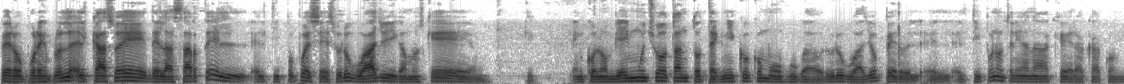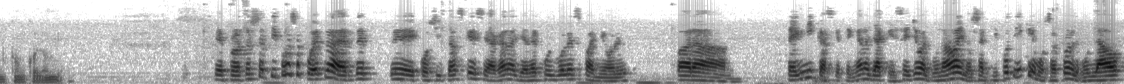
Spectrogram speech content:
Pero, por ejemplo, el, caso de, de Lazarte, el, tipo pues es uruguayo. digamos que, en Colombia hay mucho tanto técnico como jugador uruguayo, pero el, tipo no tenía nada que ver acá con, Colombia de pronto este tipo se puede traer de, de, cositas que se hagan allá en el fútbol español para técnicas que tengan allá, qué sé yo, alguna vaina. O sea, el tipo tiene que mostrar por algún lado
